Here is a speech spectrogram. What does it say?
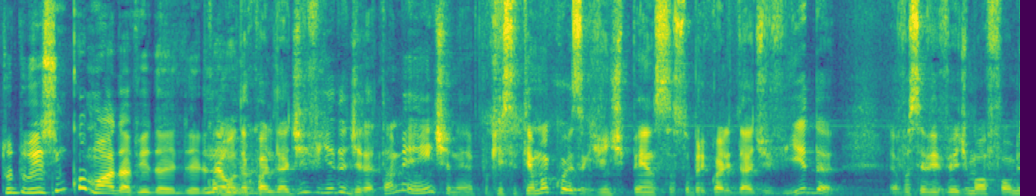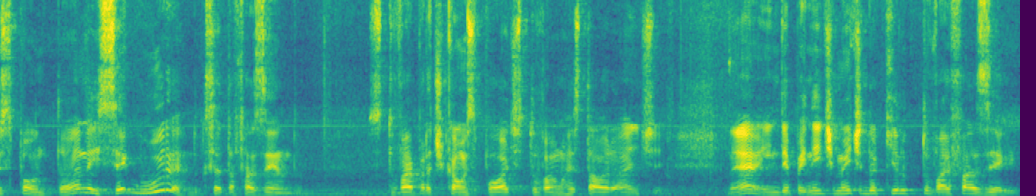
Tudo isso incomoda a vida dele, incomoda né? Incomoda a qualidade de vida diretamente, né? Porque se tem uma coisa que a gente pensa sobre qualidade de vida, é você viver de uma forma espontânea e segura do que você está fazendo. Se tu vai praticar um esporte, se tu vai a um restaurante, né? Independentemente daquilo que tu vai fazer,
